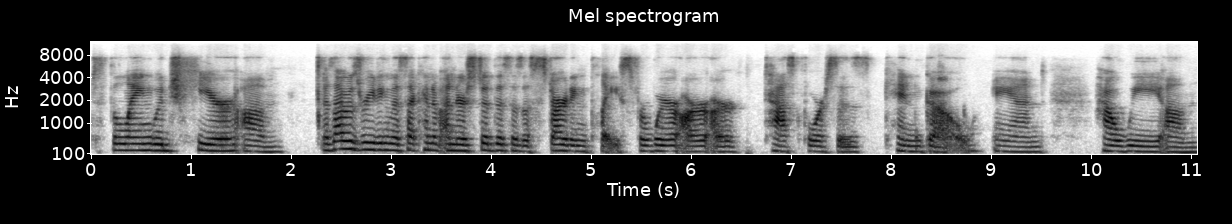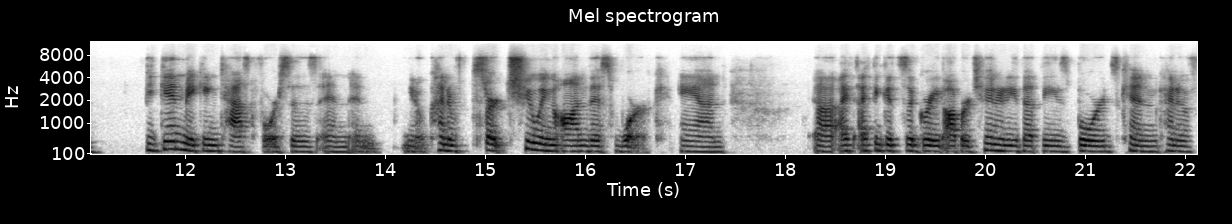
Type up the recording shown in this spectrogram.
just the language here. Um, as I was reading this, I kind of understood this as a starting place for where our, our task forces can go and how we um, begin making task forces and, and, you know, kind of start chewing on this work. And uh, I, I think it's a great opportunity that these boards can kind of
